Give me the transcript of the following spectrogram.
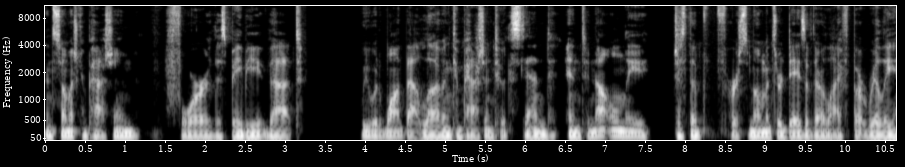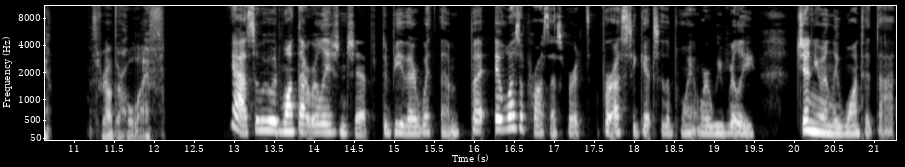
and so much compassion for this baby that we would want that love and compassion to extend into not only just the first moments or days of their life, but really throughout their whole life. Yeah, so we would want that relationship to be there with them, but it was a process for it for us to get to the point where we really genuinely wanted that.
